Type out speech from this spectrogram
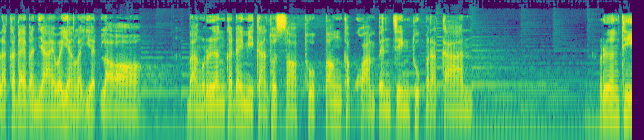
และก็ได้บรรยายไว้อย่างละเอียดละออ บางเรื่องก็ได้มีการทดสอบถูกต้องกับความเป็นจริงทุกประการ เรื่องที่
